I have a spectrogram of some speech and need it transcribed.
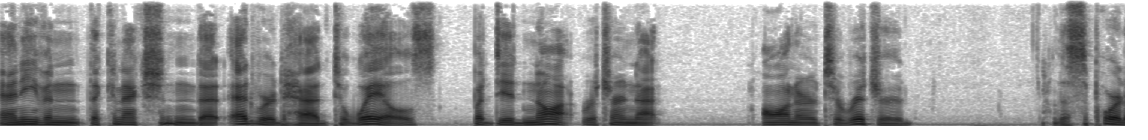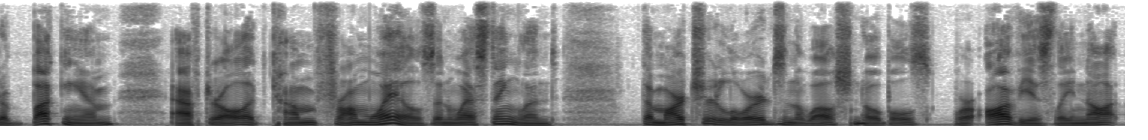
and even the connection that Edward had to Wales, but did not return that honor to Richard. The support of Buckingham, after all, had come from Wales and West England. The Marcher lords and the Welsh nobles were obviously not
